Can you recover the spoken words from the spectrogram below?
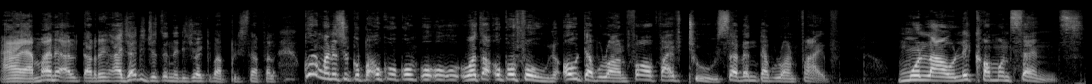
a ya mane altareng a ja dijo tse ne di jewa ke baporista fela. Kore ngwane se kopa o ko- founa o double one four five two seven double one five. Molao le common sense.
